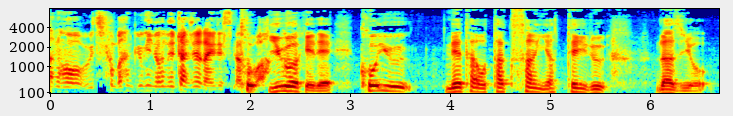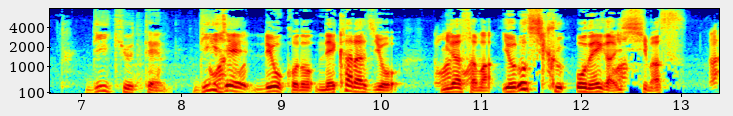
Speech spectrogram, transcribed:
あの、うちの番組のネタじゃないですか、とドワ。いうわけで、こういうネタをたくさんやっているラジオ、DQ10、DJ りょうこのネカラジオ、皆様よろしくお願いします。ドワ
